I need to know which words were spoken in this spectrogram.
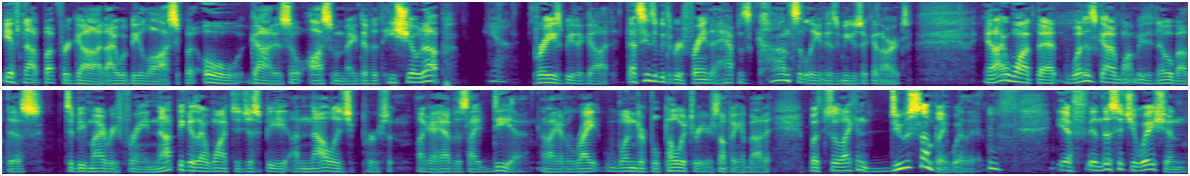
if not but for God, I would be lost. But oh, God is so awesome and magnificent. He showed up. Yeah. Praise be to God. That seems to be the refrain that happens constantly in his music and art. And I want that, what does God want me to know about this, to be my refrain? Not because I want to just be a knowledge person, like I have this idea and I can write wonderful poetry or something about it, but so I can do something with it. Mm. If in this situation,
